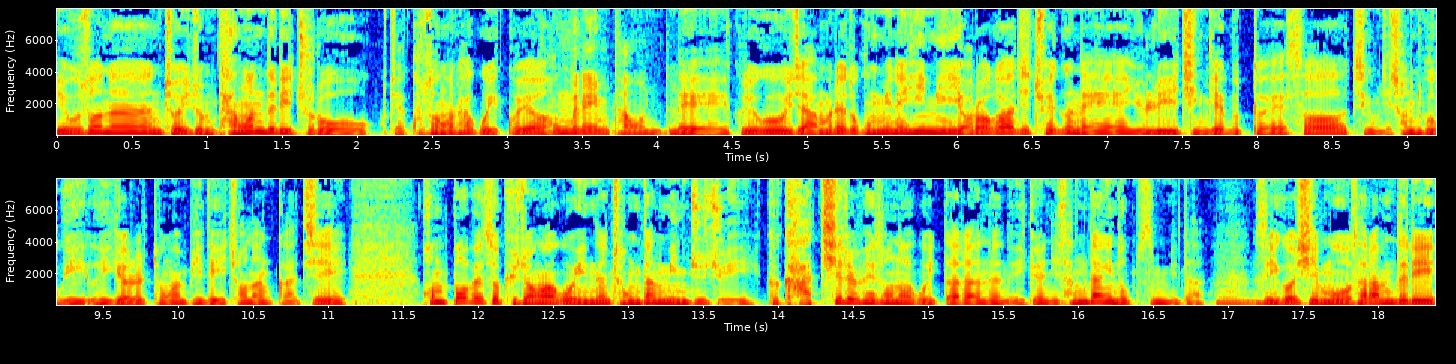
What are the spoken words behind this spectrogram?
예, 우선은 저희 좀 당원들이 주로 이제 구성을 하고 있고요. 국민의힘 당원들. 네, 그리고 이제 아무래도 국민의힘이 여러 가지 최근에 윤리 징계부터 해서 지금 이제 전국위 의결을 통한 비대위 전환까지 헌법에서 규정하고 있는 정당 민주주의 그 가치를 훼손하고 있다라는 의견이 상당히 높습니다. 음. 그래서 이것이 뭐 사람들이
